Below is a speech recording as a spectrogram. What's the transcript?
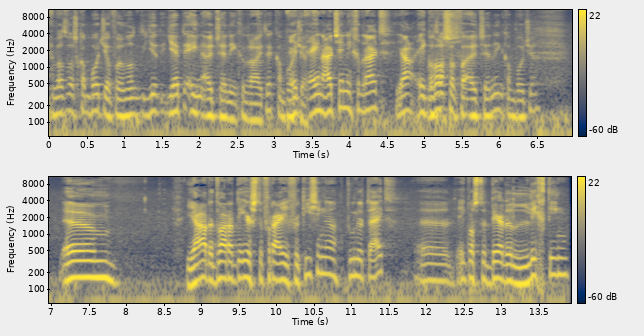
En wat was Cambodja voor? Want je, je hebt één uitzending gedraaid, hè, Ik Cambodja. heb één uitzending gedraaid. Ja, ik Wat was was, dat voor uitzending, Cambodja? Ehm, ja, dat waren de eerste vrije verkiezingen toen de tijd. Ik was de derde lichting.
